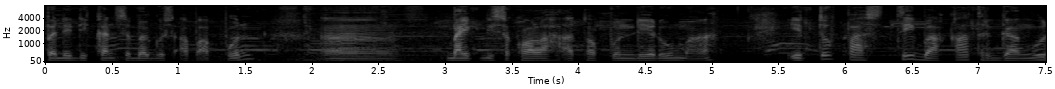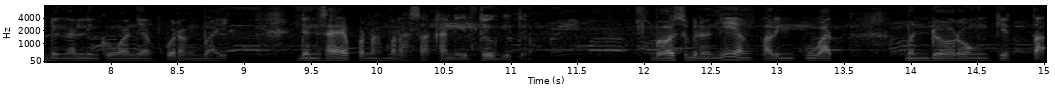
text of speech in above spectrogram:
pendidikan sebagus apa pun uh, baik di sekolah ataupun di rumah itu pasti bakal terganggu dengan lingkungan yang kurang baik dan saya pernah merasakan itu gitu. Bahwa sebenarnya yang paling kuat mendorong kita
